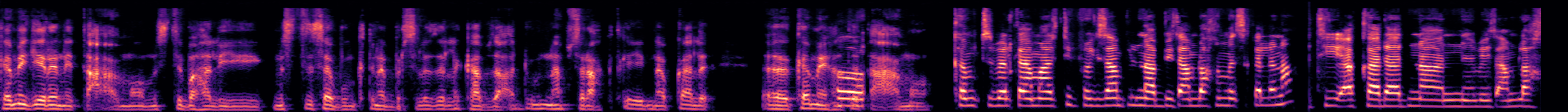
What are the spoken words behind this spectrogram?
ከመይ ገይረን ይጠዓዕሞ ምስቲ ባህሊ ምስቲ ሰብ እውን ክትነብር ስለ ዘለካ ኣብዚ ዓዲ እውን ናብ ስራሕ ክትከይድ ናብ ካልእ ከመይ ክንተጠዓዕሞ ከምቲ ዝበልካ ማለት እዩ ፎርግዛምፕል ናብ ቤት ኣምላኽ ክንመፅእ ከለና እቲ ኣካዳድና ንቤት ኣምላኽ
